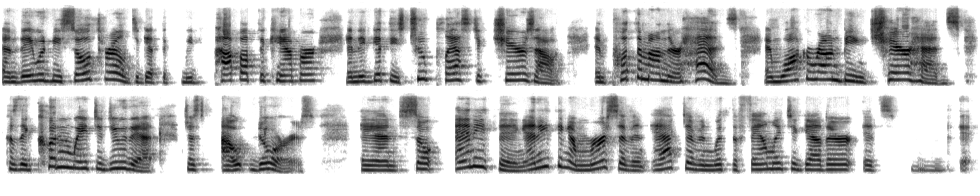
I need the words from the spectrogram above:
And they would be so thrilled to get the, we'd pop up the camper and they'd get these two plastic chairs out and put them on their heads and walk around being chair heads because they couldn't wait to do that just outdoors. And so anything, anything immersive and active and with the family together, it's, it,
